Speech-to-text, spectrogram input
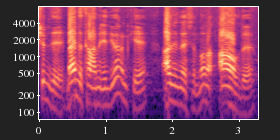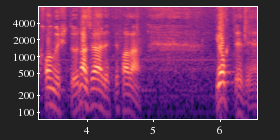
Şimdi ben de tahmin ediyorum ki Aziz Nesin bunu aldı, konuştu, nasihat etti falan. Yok dedi.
